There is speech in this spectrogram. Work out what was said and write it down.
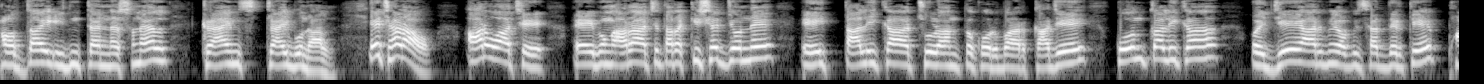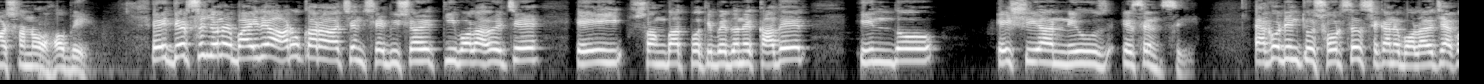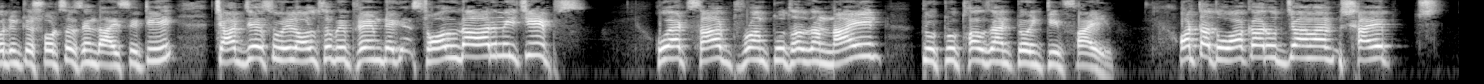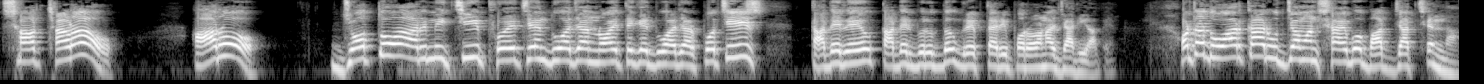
of the international crimes tribunal এছাড়াও আরও আছে, এবং আরও আছে তারা কিসের জন্যে? এই তালিকা চূড়ান্ত করবার কাজে। কোন তালিকা? ওই যে আর্মি অফিসারদেরকে ফাঁসানো হবে। এই দেড়শো জনের বাইরে আরও কারা আছেন সে বিষয়ে কি বলা হয়েছে? এই সংবাদ প্রতিবেদনে কাদের? Indo Asian news agency according to sources সেখানে বলা হয়েছে according to sources in the ICT charges will also be framed against all the army chiefs who had served from 2009 to 2025 অর্থাৎ ওয়াকারুজ্জামান সাহেব ছাড়াও আরও যত আর্মি চিফ হয়েছেন দু থেকে দু পঁচিশ তাদেরও তাদের বিরুদ্ধেও গ্রেপ্তারি পরোয়ানা জারি হবে। অর্থাৎ ওয়ার্কার উজ্জামান সাহেবও বাদ যাচ্ছেন না।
